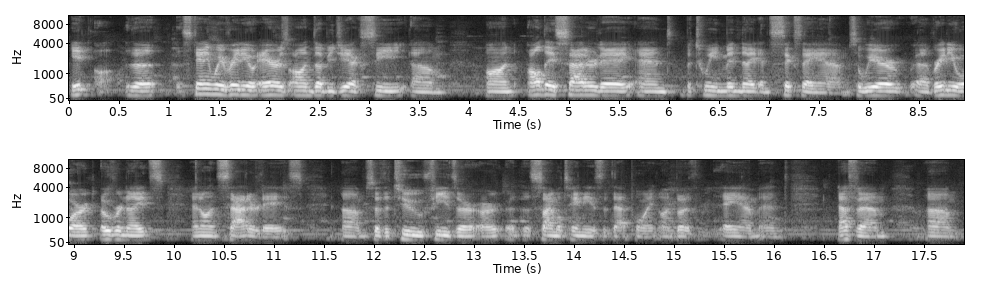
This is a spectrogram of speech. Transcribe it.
it uh, the standing wave radio airs on WGXC um, on all day Saturday and between midnight and 6 a.m. So we are uh, radio art overnights and on Saturdays. Um, so the two feeds are, are, simultaneous at that point on both AM and FM. Um,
